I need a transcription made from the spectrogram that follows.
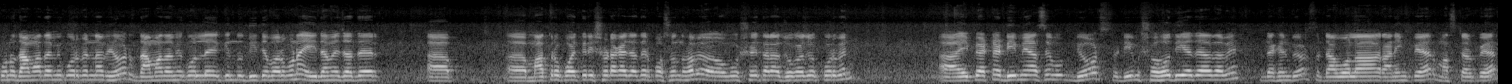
কোনো দামাদামি করবেন না ভিওর দামাদামি করলে কিন্তু দিতে পারব না। এই দামে যাদের মাত্র পঁয়ত্রিশশো টাকায় যাদের পছন্দ হবে, অবশ্যই তারা যোগাযোগ করবেন। এই পেয়ারটা ডিমে আছে ভিওর্স ডিম সহ দিয়ে দেওয়া যাবে। দেখেন ভিওর্স ডাবলা running pair master pair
